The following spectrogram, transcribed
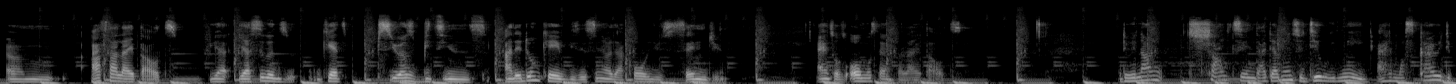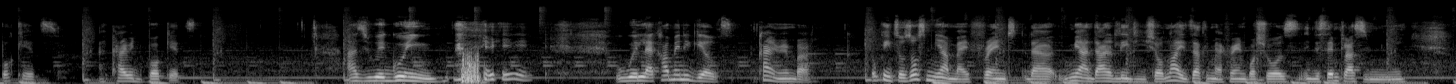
um after light out, you are, you still going to get serious beatings, and they don't care if it's a senior that called you send you. And it was almost time for light out. They were now shouting that they are going to deal with me. I must carry the bucket. I carried the bucket. As we were going, we were like, how many girls? I can't remember okay it was just me and my friend that me and that lady. She was not exactly my friend but she was in the same class with me.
